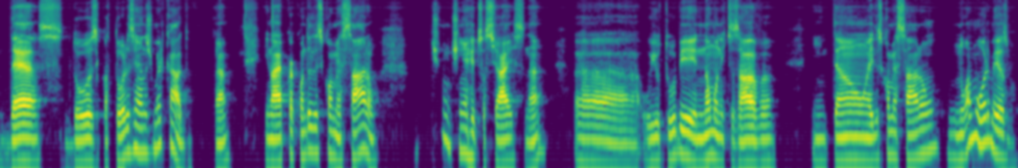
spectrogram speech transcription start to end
10, 12, 14 anos de mercado, tá? E na época, quando eles começaram, gente não tinha redes sociais, né? Uh, o YouTube não monetizava, então eles começaram no amor mesmo.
